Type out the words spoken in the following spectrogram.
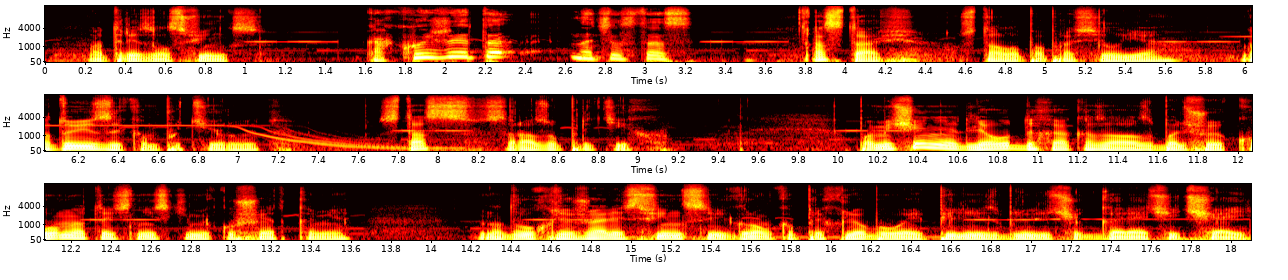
— отрезал сфинкс. «Какой же это...» — начал Стас. «Оставь», — устало попросил я. «На то язык ампутируют». Стас сразу притих. Помещение для отдыха оказалось большой комнатой с низкими кушетками. На двух лежали сфинксы и, громко прихлебывая, пили из блюдечек горячий чай.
